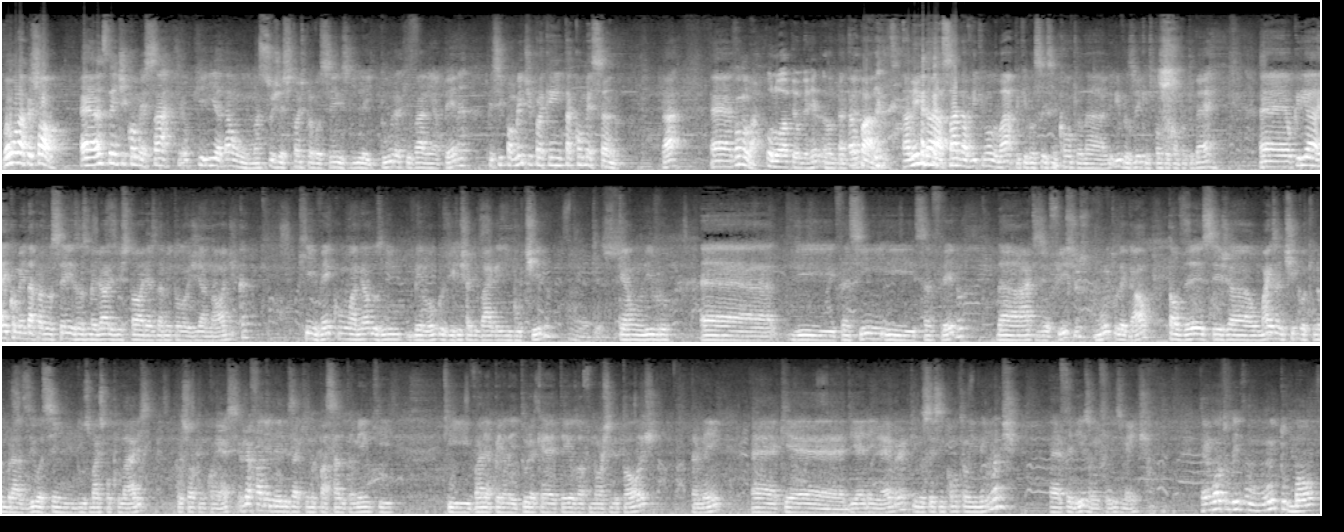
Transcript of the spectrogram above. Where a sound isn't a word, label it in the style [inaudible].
Vamos lá, pessoal. É, antes da gente começar, eu queria dar um- umas sugestões para vocês de leitura que valem a pena, principalmente para quem está começando, tá? É, vamos lá. O Luap é o guerreiro? Opa, [laughs] além da saga Viking Oluap que vocês encontram na livrosvikings.com.br, é, eu queria recomendar para vocês as melhores histórias da mitologia nórdica, que vem com o Anel dos Nibelungos de Richard Wagner embutido, que é um livro é, de Francine e Sanfredo, da Artes e Ofícios, muito legal. Talvez seja o mais antigo aqui no Brasil, assim, dos mais populares, o pessoal que não conhece. Eu já falei deles aqui no passado também, que, que vale a pena a leitura, que é Tales of Norse Mythology, também, é, que é de Ellen Eber, que vocês encontram em English, é, feliz ou infelizmente. Tem um outro livro muito bom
